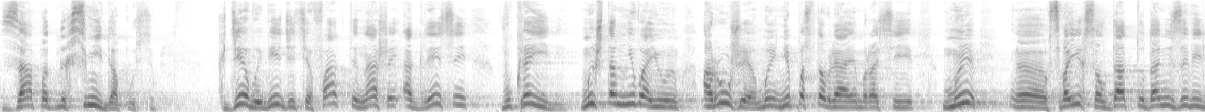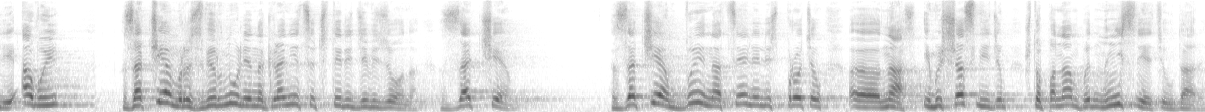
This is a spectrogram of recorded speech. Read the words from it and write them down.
западных СМИ, допустим, где вы видите факты нашей агрессии в Украине? Мы ж там не воюем, оружие мы не поставляем России, мы э, своих солдат туда не завели. А вы? Зачем развернули на границе 4 дивизиона? Зачем? Зачем вы нацелились против э, нас? И мы сейчас видим, что по нам бы нанесли эти удары.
